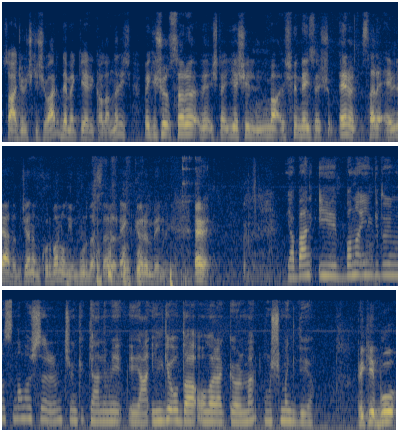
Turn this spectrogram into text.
sadece üç kişi var. Demek ki geri kalanlar hiç. Peki şu sarı ve işte yeşil neyse şu en ön- sarı evladım canım kurban olayım burada sarı renk görün benim. Evet. Ya ben e, bana ilgi duyulmasından hoşlanırım çünkü kendimi e, yani ilgi odağı olarak görmem hoşuma gidiyor. Peki bu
